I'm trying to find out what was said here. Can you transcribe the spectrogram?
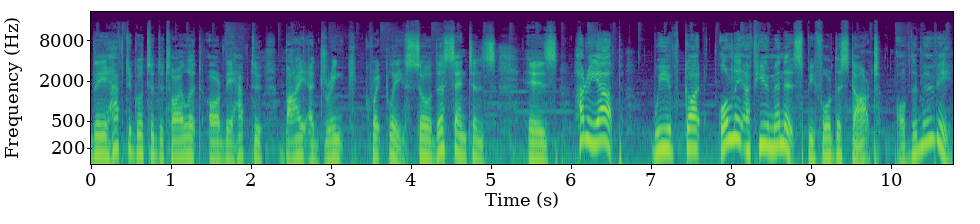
they have to go to the toilet or they have to buy a drink quickly. So this sentence is Hurry up! We've got only a few minutes before the start of the movie.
